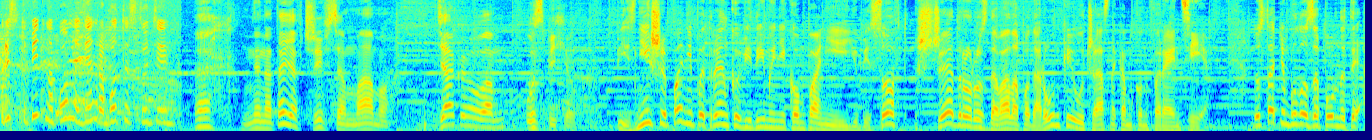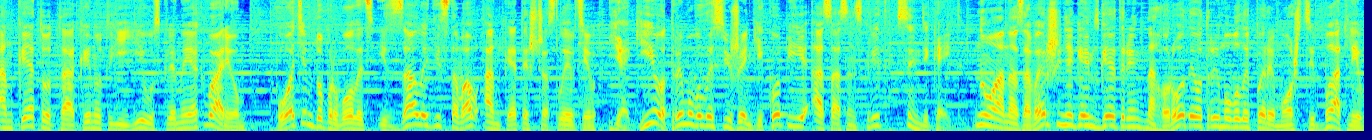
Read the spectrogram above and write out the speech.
приступить на полный день работы в студии. Ех, не на те я вчився, мамо. Дякуємо вам, успіхів! Пізніше пані Петренко від імені компанії Ubisoft щедро роздавала подарунки учасникам конференції. Достатньо було заповнити анкету та кинути її у скляний акваріум. Потім доброволець із зали діставав анкети щасливців, які отримували свіженькі копії Assassin's Creed Syndicate. Ну а на завершення Games Gathering нагороди отримували переможці батлів,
